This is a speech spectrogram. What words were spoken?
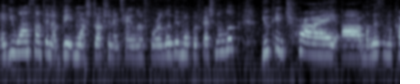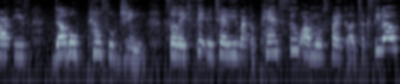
if you want something a bit more structured and tailored for a little bit more professional look, you can try uh, Melissa McCarthy's double pencil jean. So they fit and tailor you like a pantsuit, almost like a tuxedo.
